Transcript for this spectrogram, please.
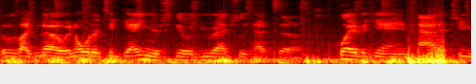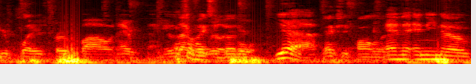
It was like no, in order to gain your skill, you actually had to play the game, add it to your player's profile and everything. It was That's actually makes it better. cool. Yeah, actually follow it. and and you know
